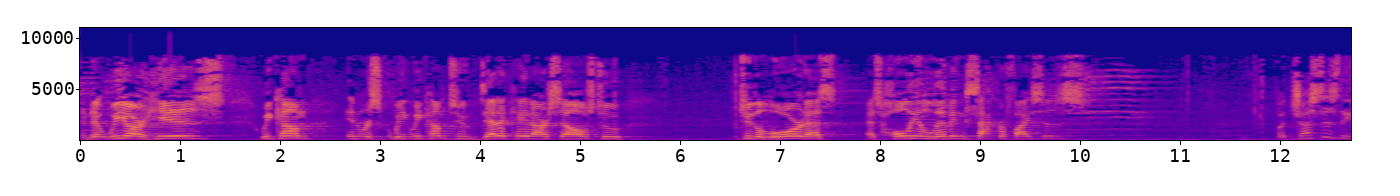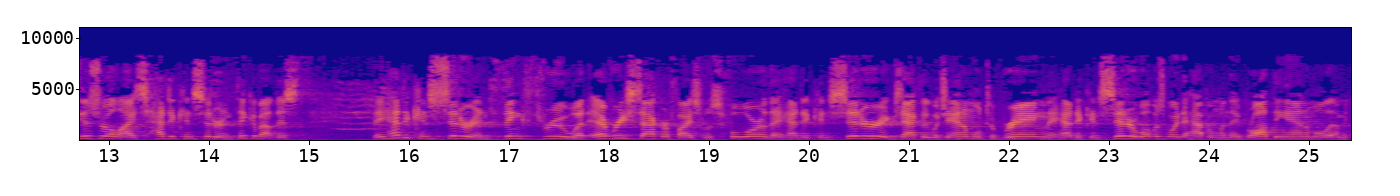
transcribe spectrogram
and that we are His. We come, in, we, we come to dedicate ourselves to, to the Lord as, as holy and living sacrifices. But just as the Israelites had to consider and think about this, they had to consider and think through what every sacrifice was for. They had to consider exactly which animal to bring. They had to consider what was going to happen when they brought the animal. I mean,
